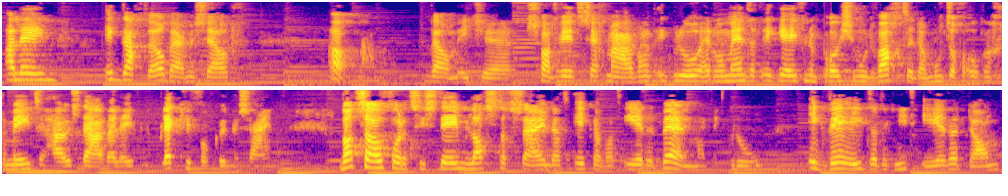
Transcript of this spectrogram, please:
Alleen, ik dacht wel bij mezelf, oh, nou, wel een beetje zwart-wit, zeg maar. Want ik bedoel, het moment dat ik even een poosje moet wachten, dan moet toch ook een gemeentehuis daar wel even een plekje voor kunnen zijn. Wat zou voor het systeem lastig zijn dat ik er wat eerder ben? Want ik bedoel, ik weet dat ik niet eerder dan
